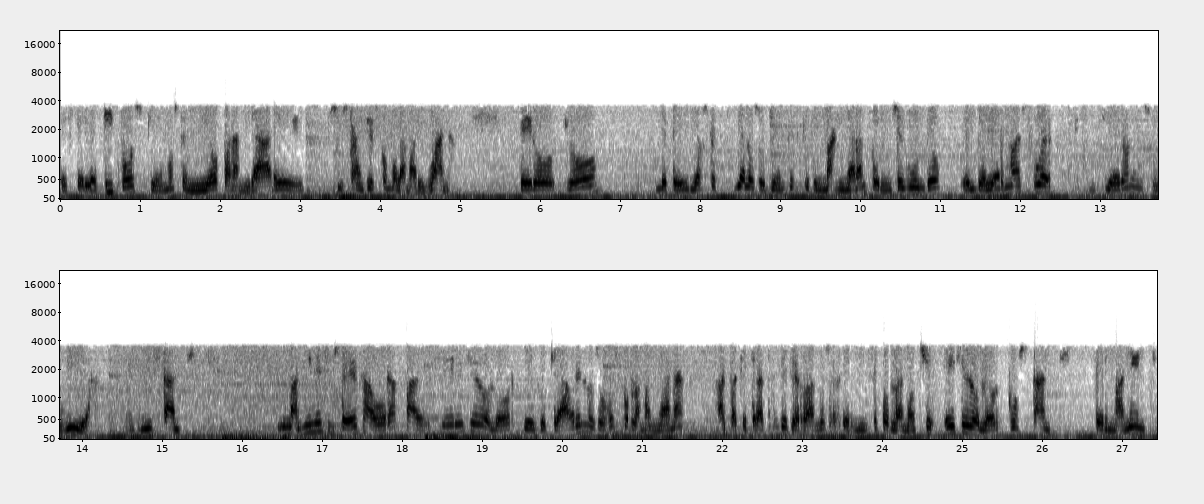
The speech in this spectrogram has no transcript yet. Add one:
estereotipos que hemos tenido para mirar eh, sustancias como la marihuana. Pero yo le pediría a usted y a los oyentes que se imaginaran por un segundo el dolor más fuerte que sintieron en su vida, en un instante. Imagínense ustedes ahora padecer ese dolor desde que abren los ojos por la mañana hasta que tratan de cerrarlos a dormirse por la noche, ese dolor constante, permanente,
